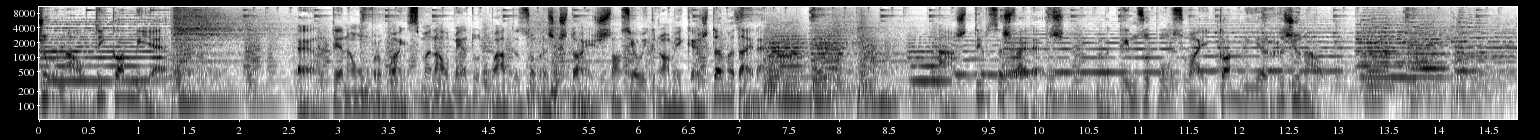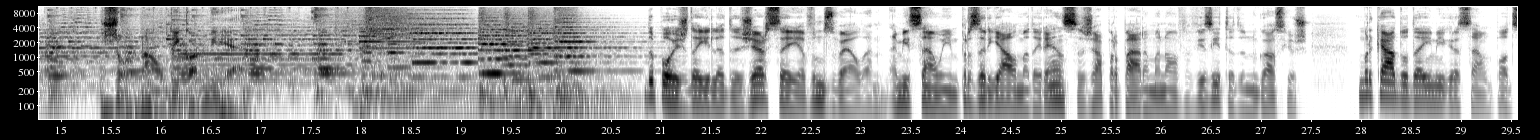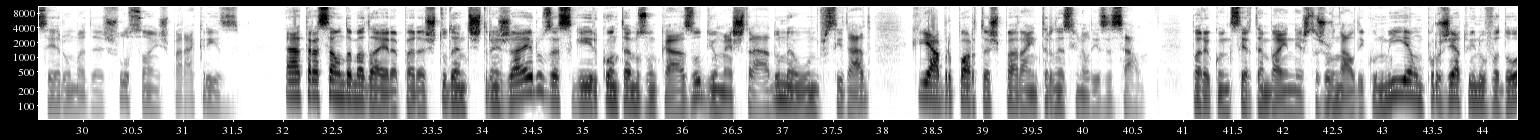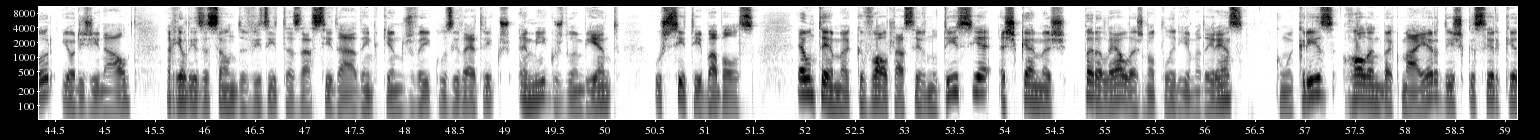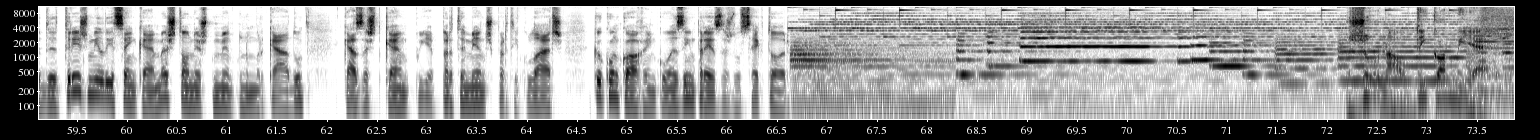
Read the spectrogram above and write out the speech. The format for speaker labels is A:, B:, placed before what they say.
A: Jornal de Economia. A Antena 1 propõe semanalmente o debate sobre as questões socioeconómicas da Madeira. Às terças-feiras, medimos o pulso à economia regional. Jornal de Economia.
B: Depois da ilha de Jersey, a Venezuela, a missão empresarial madeirense já prepara uma nova visita de negócios. O mercado da imigração pode ser uma das soluções para a crise. A atração da Madeira para estudantes estrangeiros, a seguir contamos um caso de um mestrado na universidade que abre portas para a internacionalização. Para conhecer também neste Jornal de Economia um projeto inovador e original, a realização de visitas à cidade em pequenos veículos elétricos, amigos do ambiente, os City Bubbles. É um tema que volta a ser notícia, as camas paralelas na hotelaria madeirense. Com a crise, Roland Buckmeyer diz que cerca de 3.100 camas estão neste momento no mercado, casas de campo e apartamentos particulares que concorrem com as empresas do sector.
A: Jornal de Economia.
